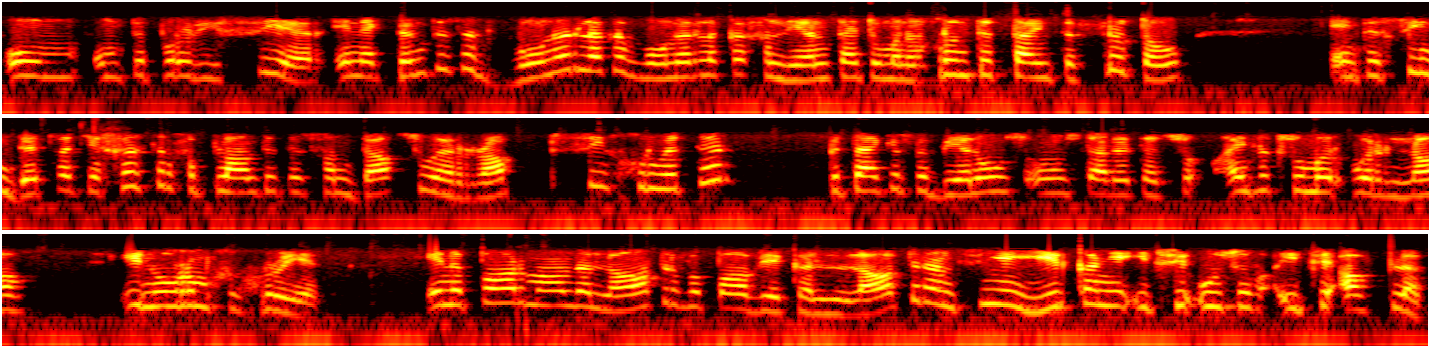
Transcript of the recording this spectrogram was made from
om om te produseer en ek dink dit is 'n wonderlike wonderlike geleentheid om in 'n groentetuin te vroetel en te sien dit wat jy gister geplant het is vandag so rapsie groter partykeer verbeel ons ons dat dit so eintlik sommer oornag enorm gegroei het. En 'n paar maande later of 'n paar weke later dan sien jy hier kan jy ietsie oes of ietsie afpluk.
